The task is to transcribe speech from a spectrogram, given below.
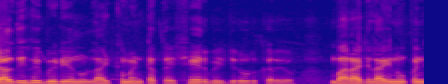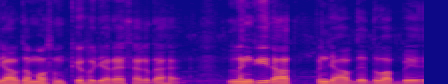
ਚੱਲਦੀ ਹੋਈ ਵੀਡੀਓ ਨੂੰ ਲਾਈਕ, ਕਮੈਂਟ ਅਤੇ ਸ਼ੇਅਰ ਵੀ ਜ਼ਰੂਰ ਕਰਿਓ। 12 ਜੁਲਾਈ ਨੂੰ ਪੰਜਾਬ ਦਾ ਮੌਸਮ ਕਿਹੋ ਜਿਹਾ ਰਹਿ ਸਕਦਾ ਹੈ? ਲੰਗੀ ਰਾਤ ਪੰਜਾਬ ਦੇ ਦੁਆਬੇ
